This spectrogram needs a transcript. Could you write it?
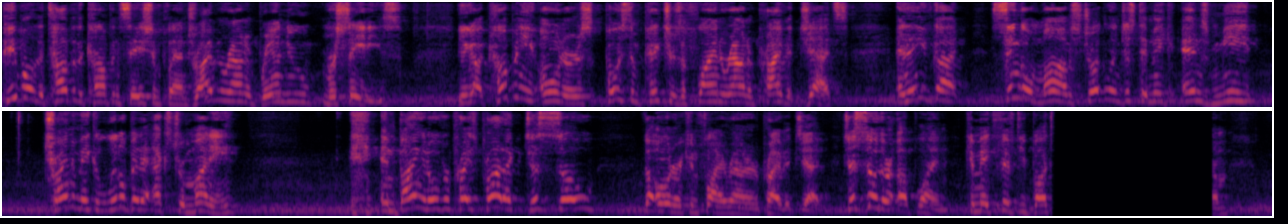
people at the top of the compensation plan driving around in brand new Mercedes. You got company owners posting pictures of flying around in private jets. And then you've got single moms struggling just to make ends meet, trying to make a little bit of extra money and buying an overpriced product just so the owner can fly around in a private jet, just so their upline can make 50 bucks. Um,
